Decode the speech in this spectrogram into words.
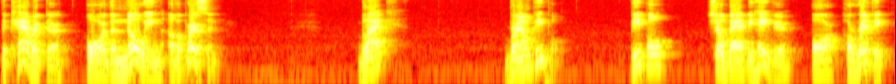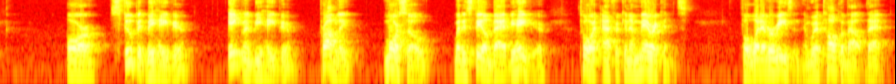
the character or the knowing of a person. Black, brown people. People show bad behavior or horrific or stupid behavior, ignorant behavior, probably more so, but it's still bad behavior toward African Americans for whatever reason. And we'll talk about that.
